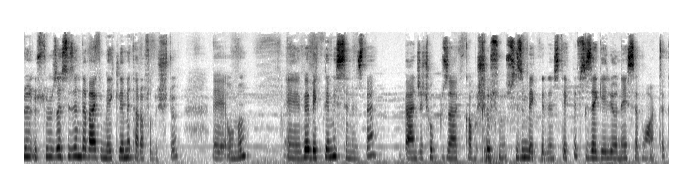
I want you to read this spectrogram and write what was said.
üstünüze sizin de belki bekleme tarafı düştü e, onu e, ve beklemişsiniz de bence çok güzel kavuşuyorsunuz. Sizin beklediğiniz teklif size geliyor neyse bu artık.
